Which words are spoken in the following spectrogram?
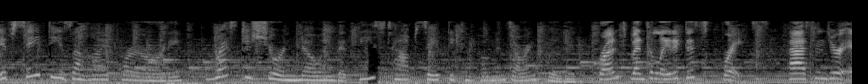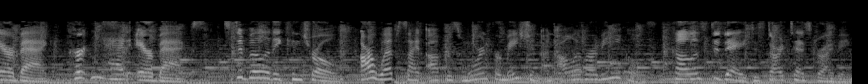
If safety is a high priority, rest assured knowing that these top safety components are included. Front ventilated disc brakes, passenger airbag, curtain head airbags, stability control. Our website offers more information on all of our vehicles. Call us today to start test driving.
